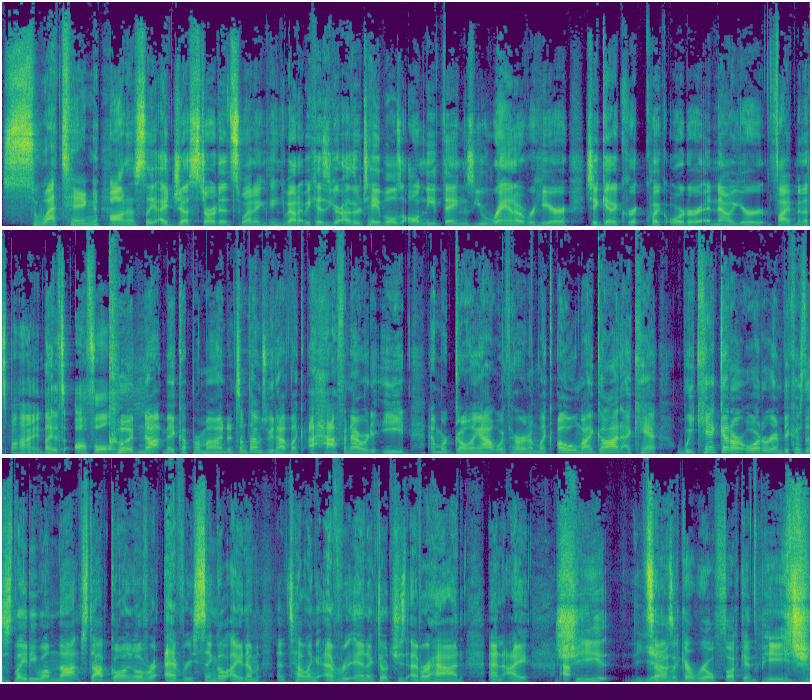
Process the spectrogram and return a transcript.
sweating Honestly, I just started sweating thinking about it because your other tables all need things. You ran over here to get a quick order, and now you're five minutes behind. it's awful. could not make up her mind. And sometimes we'd have like a half an hour to eat and we're going out with her and I'm like, "Oh my god, I can't we can't get our order in because this lady will not stop going over every single item and telling every anecdote she's ever had." And I uh, she sounds like a real fucking peach.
